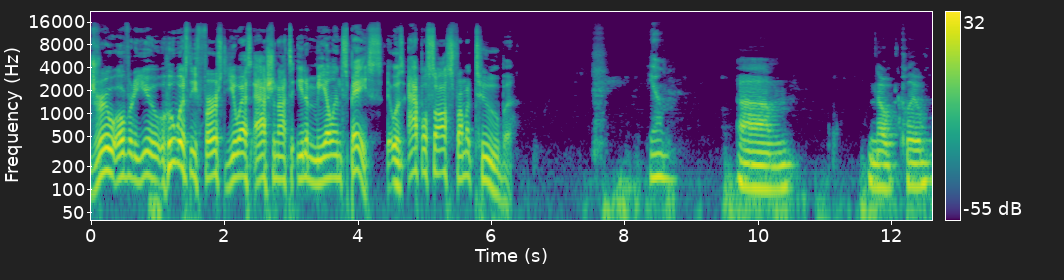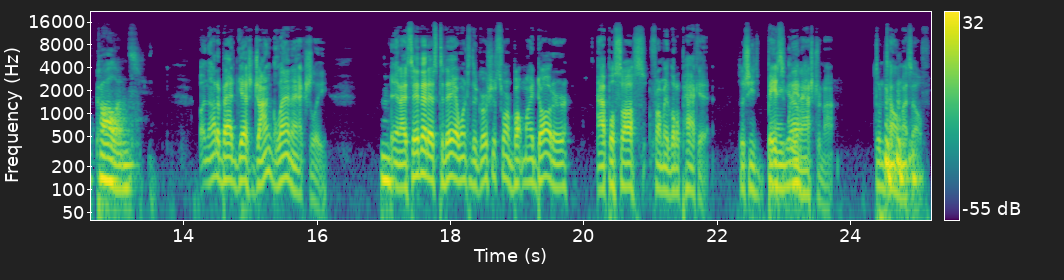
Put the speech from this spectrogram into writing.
Drew, over to you. Who was the first U.S. astronaut to eat a meal in space? It was applesauce from a tube. Yum. Um, no clue. Collins. Uh, Not a bad guess. John Glenn, actually. Hmm. And I say that as today I went to the grocery store and bought my daughter applesauce from a little packet. So she's basically an astronaut. So I'm telling myself.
